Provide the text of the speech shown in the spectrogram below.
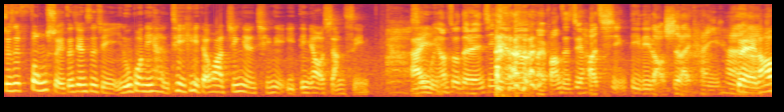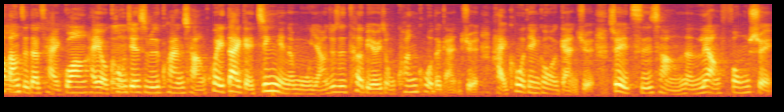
就是风水这件事情，如果你很 T T 的话，今年请你一定要相信。所以我们要做的人，今年呢买房子最好请地理老师来看一看。对，然后房子的采光还有空间是不是宽敞，嗯、会带给今年的母羊，就是特别有一种宽阔的感觉，海阔天空的感觉。所以磁场、能量、风水，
